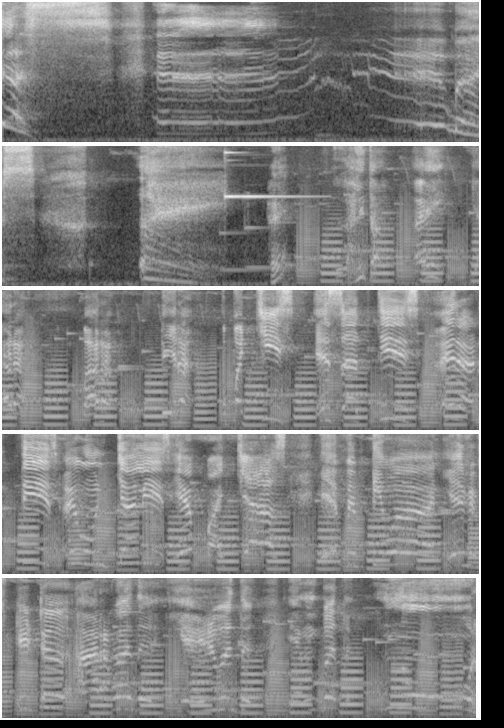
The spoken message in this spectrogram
दस। ललिता ग्यारह बारह तेरह पच्चीस सत्तीस ए अड़तीस उनचालीस ए पचास ए फिफ्टी वन ए फिफ्टी टू अरबद एഴുപത് എൺപത് नूर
